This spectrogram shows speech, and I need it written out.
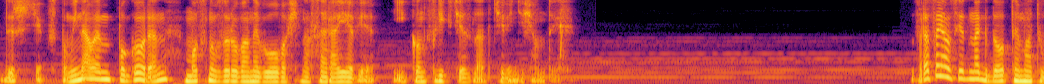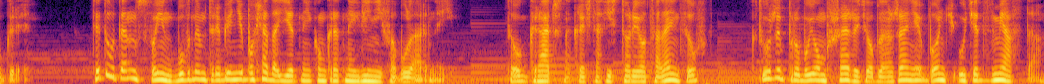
gdyż, jak wspominałem, Pogoren mocno wzorowane było właśnie na Sarajewie i konflikcie z lat 90. Wracając jednak do tematu gry. Tytuł ten w swoim głównym trybie nie posiada jednej konkretnej linii fabularnej. To gracz nakreśla historię ocaleńców, którzy próbują przeżyć oblężenie bądź uciec z miasta.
